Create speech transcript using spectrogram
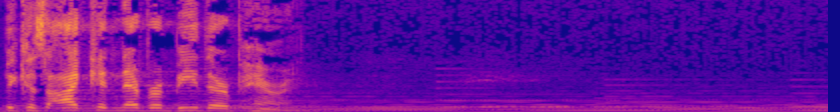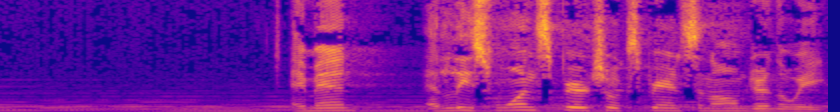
because I could never be their parent. Amen at least one spiritual experience in the home during the week.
